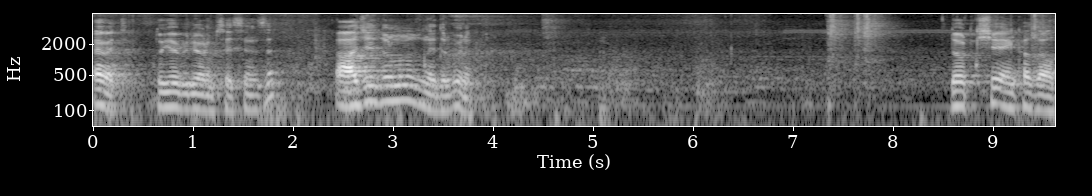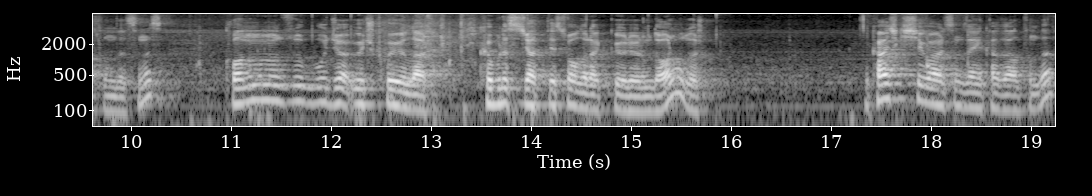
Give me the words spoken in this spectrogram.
Evet, duyabiliyorum sesinizi. Acil durumunuz nedir? Buyurun. Dört kişi enkaz altındasınız. Konumunuzu Buca Üç Kuyular Kıbrıs Caddesi olarak görüyorum. Doğru mudur? Kaç kişi varsınız enkaz altında?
